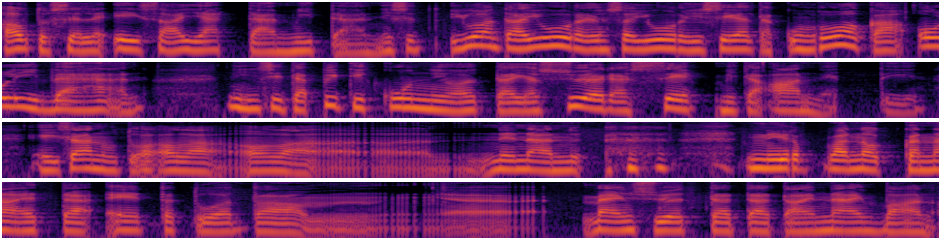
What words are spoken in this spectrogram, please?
lautaselle ei saa jättää mitään, niin se juontaa juurensa juuri sieltä, kun ruokaa oli vähän, niin sitä piti kunnioittaa ja syödä se, mitä annettiin. Ei saanut olla, olla nenän nirpanokkana, että, että tuota, mä en syö tätä tai näin, vaan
